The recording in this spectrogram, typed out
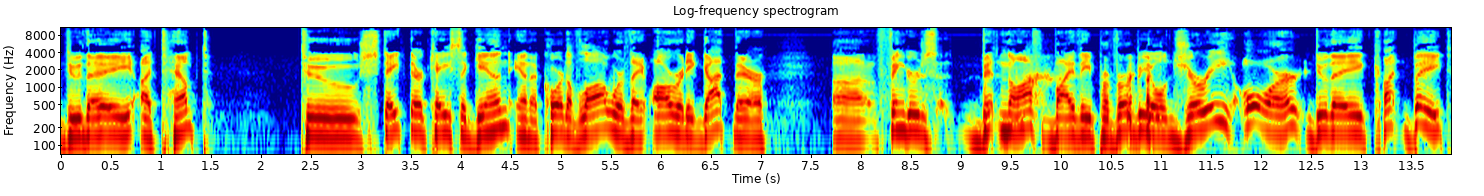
do they attempt to state their case again in a court of law where they already got their uh, fingers bitten off by the proverbial jury, or do they cut bait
